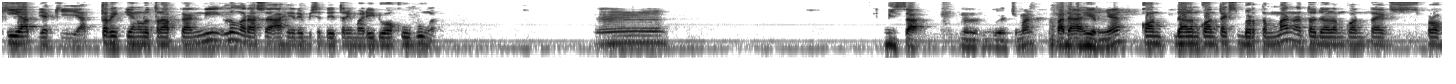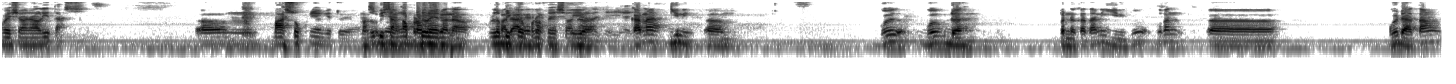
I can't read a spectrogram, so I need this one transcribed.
kiat ya kiat trik yang lu terapkan nih lu ngerasa akhirnya bisa diterima di dua kubu nggak? Hmm, bisa menurut gue. Cuman pada akhirnya Kon- dalam konteks berteman atau dalam konteks profesionalitas em, masuknya gitu ya lu Masuknya bisa ngeblend profesional. lebih ke profesional iya. aja ya. karena gini, em, gue gue udah pendekatannya gini. Gue gue kan eh, gue datang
